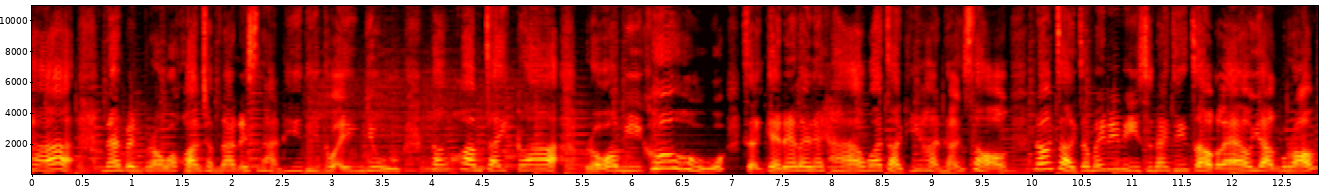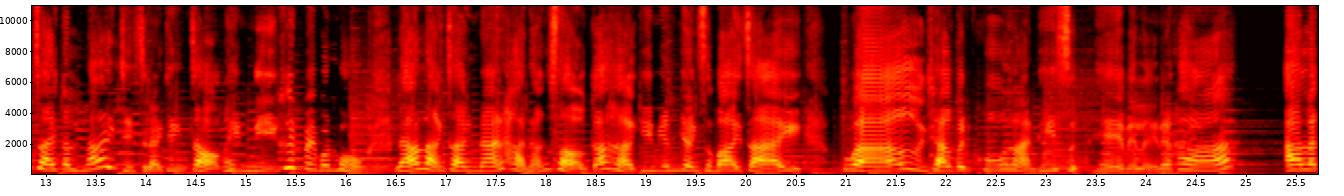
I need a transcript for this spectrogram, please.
ค่ะ นั่นเป็นเพราะว่าความชำนาญในสถานที่ที่ตัวเองอยู่ ทั้งความใจกล้า เพราะว่ามีคู่หู สังเกตได้เลยนะคะว่าจากที่หันทั้งสอง นอกจากจะไม่ได้หนีสุนัขจิ้งจอกแล้วยังพร้อมใจกันไล่จิตสุนัขจิ้งจอกให้หนีขึ้นไปบนบก แล้วหลังจากนั้นหันทั้งสองก็หากินกันอย่างสบายใจ ว้าว ช่างเป็นคู่หารที่สุดเท่ไปเลยนะคะ เอาละ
